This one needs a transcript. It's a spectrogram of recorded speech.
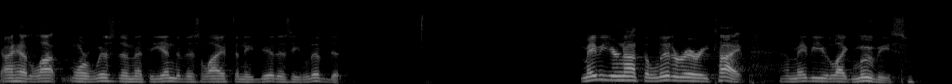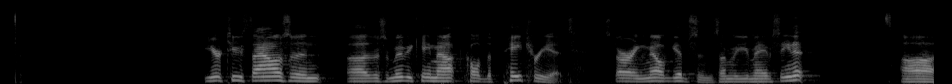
Guy had a lot more wisdom at the end of his life than he did as he lived it. Maybe you're not the literary type. Maybe you like movies. Year 2000 uh, there's a movie came out called The Patriot, starring Mel Gibson. Some of you may have seen it. Uh,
